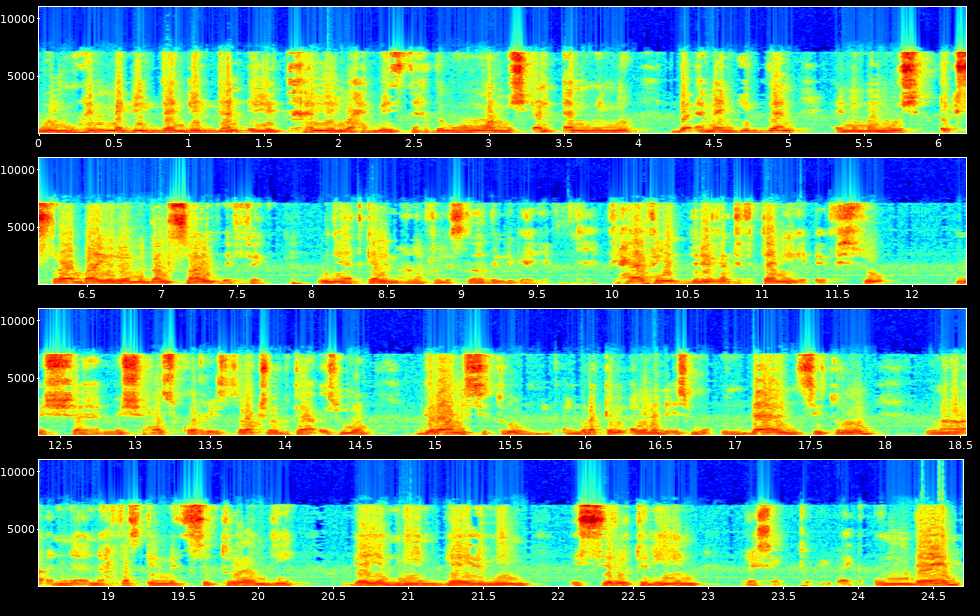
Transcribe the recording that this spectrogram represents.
والمهمة جدا جدا اللي تخلي الواحد بيستخدمه هو مش قلقان منه بأمان جدا ان ملهوش extrapyramidal side effect ودي هتكلم عنها في ال slide اللي جاية. في الحقيقة في derivative ثاني في السوق مش مش هذكر ال structure بتاعه اسمه granisetron يبقى المركب الأولاني اسمه ondansetron ونحفظ كلمة setron دي. جاية منين؟ جاية من ال serotonin receptor يبقى ondan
